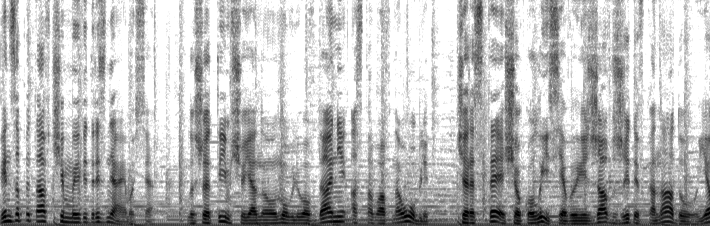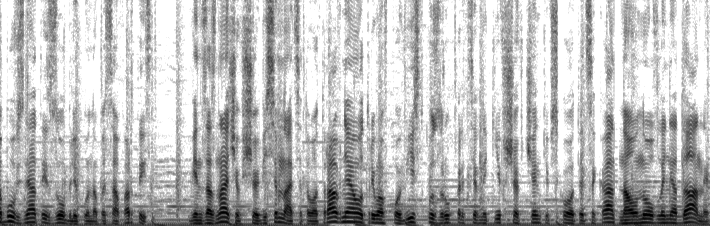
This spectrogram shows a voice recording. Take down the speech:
Він запитав, чим ми відрізняємося. Лише тим, що я не оновлював дані, а ставав на облік. Через те, що колись я виїжджав жити в Канаду, я був знятий з обліку, написав артист. Він зазначив, що 18 травня отримав повістку з рук працівників Шевченківського ТЦК на оновлення даних,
